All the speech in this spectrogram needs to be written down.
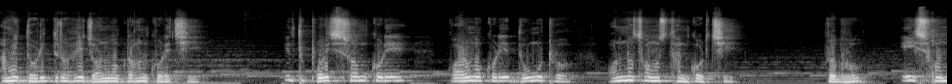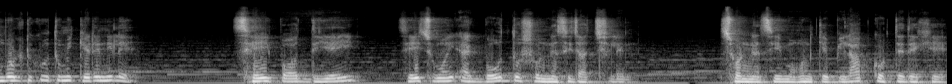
আমি দরিদ্র হয়ে জন্মগ্রহণ করেছি, কিন্তু পরিশ্রম করে, কর্ম করে দুমুঠো অন্ন সংস্থান করছি। প্রভু, এই সম্বলটুকু তুমি কেড়ে নিলে? সেই পথ দিয়েই সেই সময় এক বৌদ্ধ সন্ন্যাসী যাচ্ছিলেন। সন্ন্যাসী মোহনকে বিলাপ করতে দেখে,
